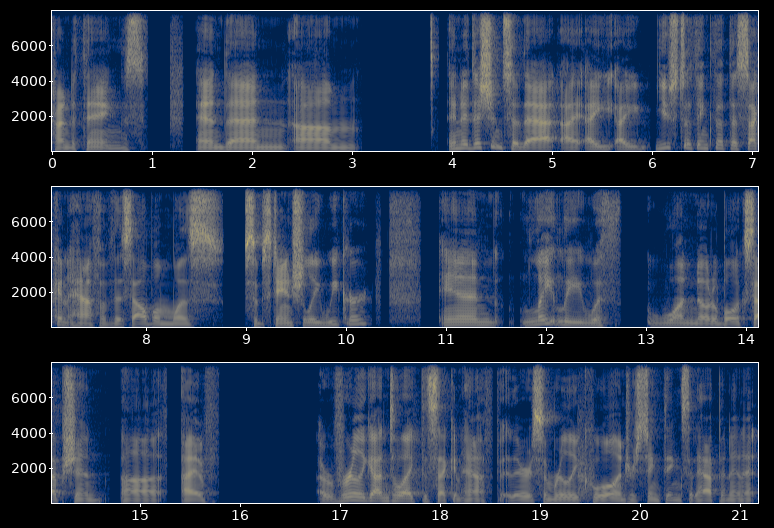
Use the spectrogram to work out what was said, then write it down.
kind of things. And then um in addition to that I, I i used to think that the second half of this album was substantially weaker. And lately with one notable exception uh i've i've really gotten to like the second half. There are some really cool interesting things that happen in it.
